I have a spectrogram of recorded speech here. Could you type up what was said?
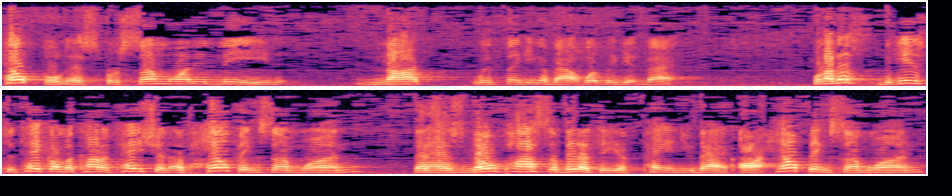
Helpfulness for someone in need, not with thinking about what we get back. Well, now this begins to take on the connotation of helping someone that has no possibility of paying you back, or helping someone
